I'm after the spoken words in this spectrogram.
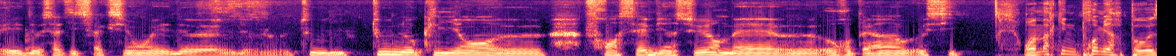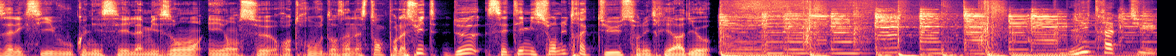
et de satisfaction et de, tous nos clients français bien sûr, mais européens aussi. On va marquer une première pause, Alexis, vous connaissez la maison, et on se retrouve dans un instant pour la suite de cette émission Nutractus sur Nutri Radio. Nutractu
